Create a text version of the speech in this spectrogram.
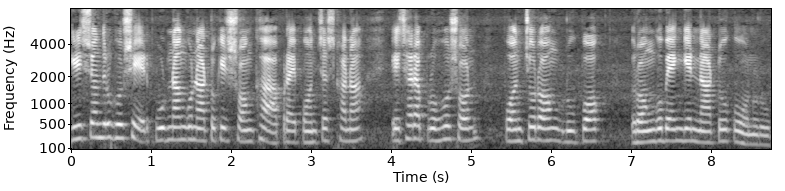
গিরিশচন্দ্র ঘোষের পূর্ণাঙ্গ নাটকের সংখ্যা প্রায় পঞ্চাশখানা। এছাড়া প্রহসন, পঞ্চরং রূপক, রঙ্গব্যঙ্গের নাটক ও অনুরূপ।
